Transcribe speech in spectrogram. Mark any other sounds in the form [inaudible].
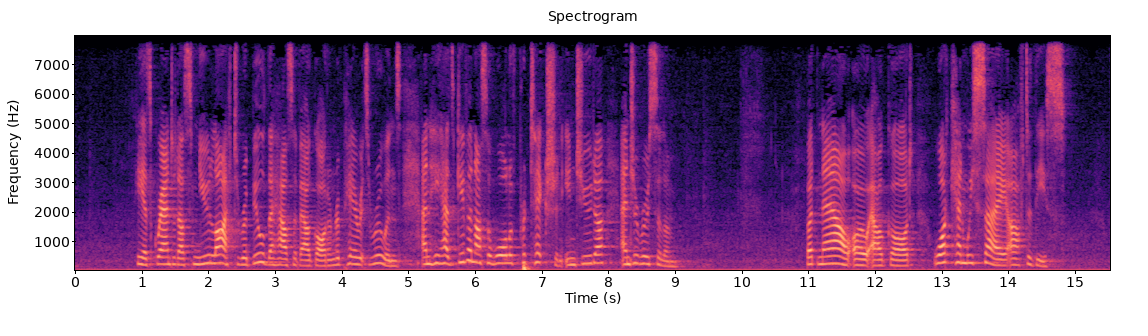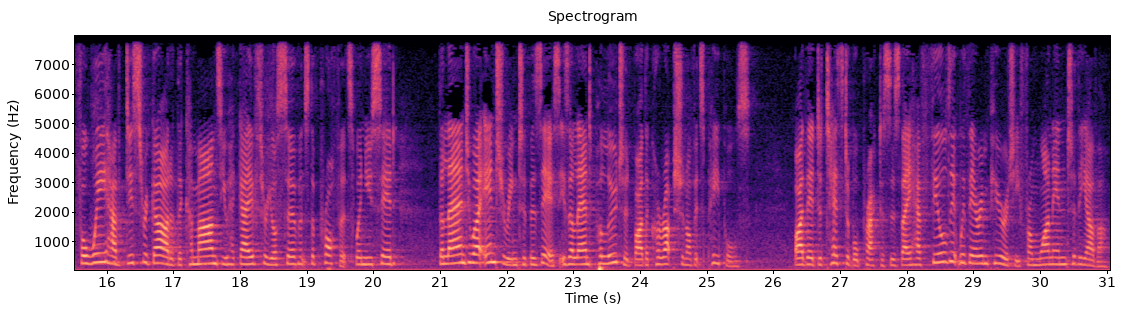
He has granted us new life to rebuild the house of our God and repair its ruins, and He has given us a wall of protection in Judah and Jerusalem. But now, O our God, what can we say after this? For we have disregarded the commands you gave through your servants the prophets when you said, the land you are entering to possess is a land polluted by the corruption of its peoples. By their detestable practices, they have filled it with their impurity from one end to the other.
